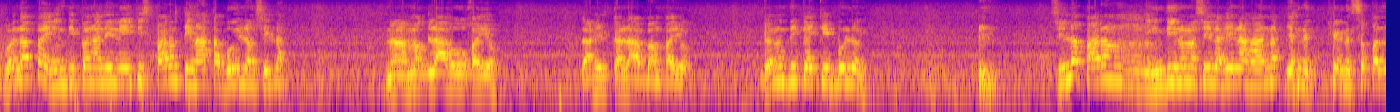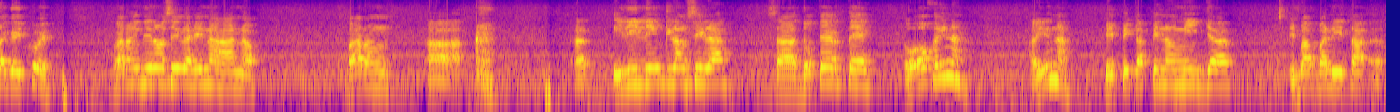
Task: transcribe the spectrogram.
Wala pa eh, hindi pa nalilitis. Parang tinataboy lang sila. Na maglaho kayo. Dahil kalabang kayo. Ganon din kay Kibuloy. sila parang mm, hindi naman sila hinahanap. Yan, yan sa palagay ko eh. Parang hindi naman sila hinahanap. Parang ah, at ililink lang sila sa Duterte. O okay na. Ayun na. Pipick upin ng media, ibabalita. uh,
